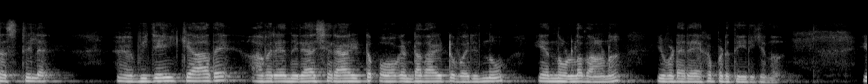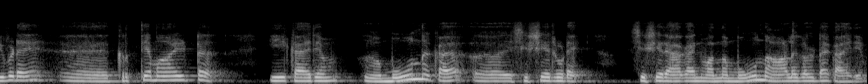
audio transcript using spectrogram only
ടെസ്റ്റിൽ വിജയിക്കാതെ അവരെ നിരാശരായിട്ട് പോകേണ്ടതായിട്ട് വരുന്നു എന്നുള്ളതാണ് ഇവിടെ രേഖപ്പെടുത്തിയിരിക്കുന്നത്. ഇവിടെ കൃത്യമായിട്ട് ഈ കാര്യം മൂന്ന് ശിഷ്യരുടെ ശിഷ്യരാകാൻ വന്ന മൂന്നാളുകളുടെ കാര്യം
